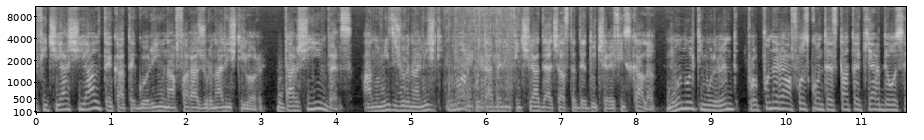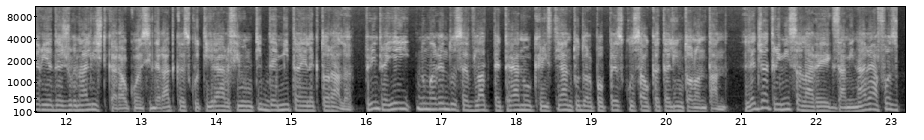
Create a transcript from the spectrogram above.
Beneficia și alte categorii în afara jurnaliștilor, dar și invers. Anumiți jurnaliști nu ar putea beneficia de această deducere fiscală. Nu în ultimul rând, propunerea a fost contestată chiar de o serie de jurnaliști care au considerat că scutirea ar fi un tip de mită electorală, printre ei numărându-se Vlad Petreanu, Cristian Tudor Popescu sau Cătălin Tolontan. Legea trimisă la reexaminare a fost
